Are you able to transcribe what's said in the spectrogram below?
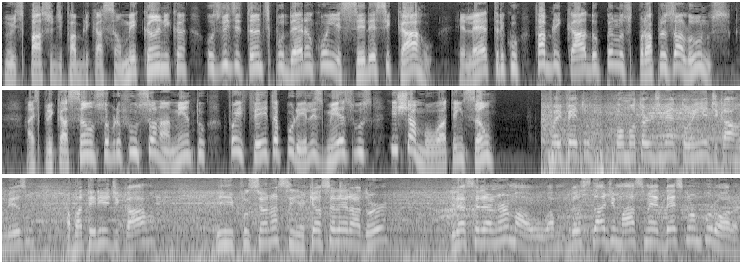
No espaço de fabricação mecânica, os visitantes puderam conhecer esse carro elétrico fabricado pelos próprios alunos. A explicação sobre o funcionamento foi feita por eles mesmos e chamou a atenção. Foi feito com motor de ventoinha de carro mesmo, a bateria de carro e funciona assim. Aqui é o acelerador, ele acelera normal, a velocidade máxima é 10 km por hora.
